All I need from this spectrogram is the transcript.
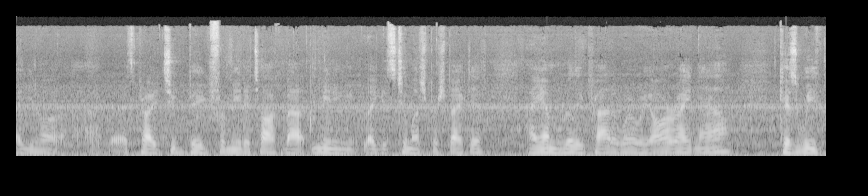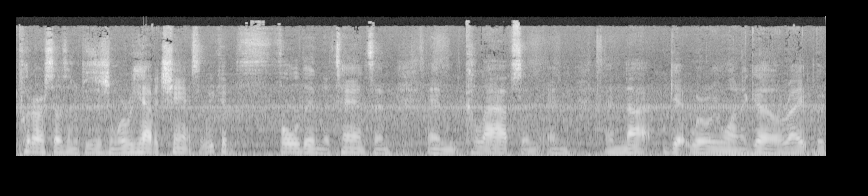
you know, it's probably too big for me to talk about, meaning like it's too much perspective. I am really proud of where we are right now because we've put ourselves in a position where we have a chance that we could fold in the tents and, and collapse and, and, and not get where we want to go, right? But,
